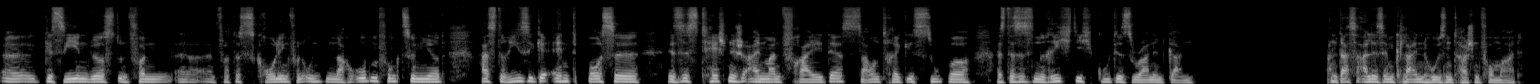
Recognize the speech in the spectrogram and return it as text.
äh, gesehen wirst und von äh, einfach das Scrolling von unten nach oben funktioniert. Hast riesige Endbosse. Es ist technisch einwandfrei. Der Soundtrack ist super. Also das ist ein richtig gutes Run and Gun. Und das alles im kleinen Hosentaschenformat.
